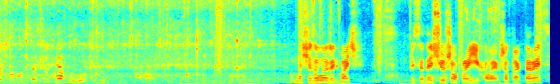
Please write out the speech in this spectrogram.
от воно все сухе було. Тут Ну, ще залежить, бач, після дощу, що проїхало. Якщо тракторець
